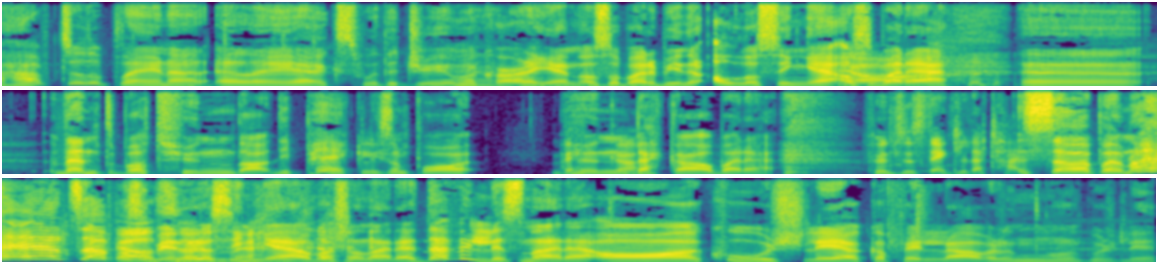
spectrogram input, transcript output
I have to the plane at LAX with a dream of cardigan. Og så bare begynner alle å synge, og så bare uh, venter på at hun da De peker liksom på hun Becca. Becka og bare hun syns egentlig det er teit. så jeg på my hands up, og så begynner hun å synge. Og bare sånn der, det er veldig sånn derre Å, koselig a cappella. Sånn, koselig.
